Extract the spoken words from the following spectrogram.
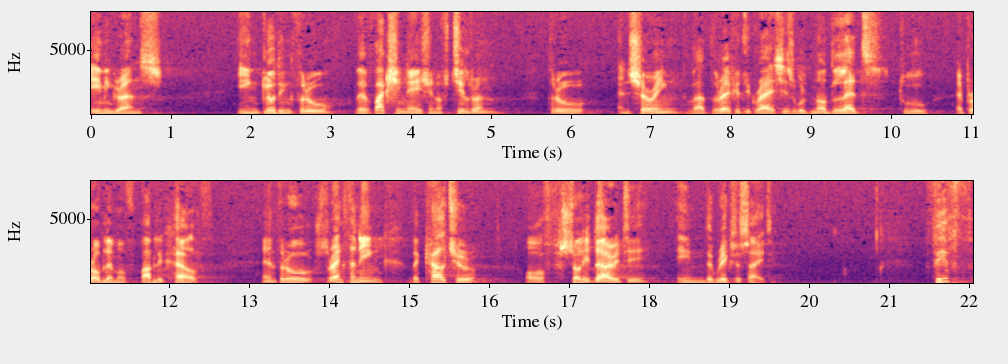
immigrants, including through the vaccination of children, through ensuring that the refugee crisis would not lead to a problem of public health, and through strengthening the culture of solidarity in the Greek society. Fifth,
